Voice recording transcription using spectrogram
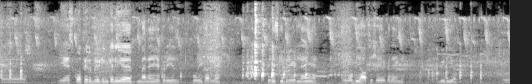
तो ये इसको फिर ब्रीडिंग के लिए मैंने ये क्रीज पूरी कर ले। फिर इसकी ब्रीड लेंगे और वो भी आपसे शेयर करेंगे वीडियो और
